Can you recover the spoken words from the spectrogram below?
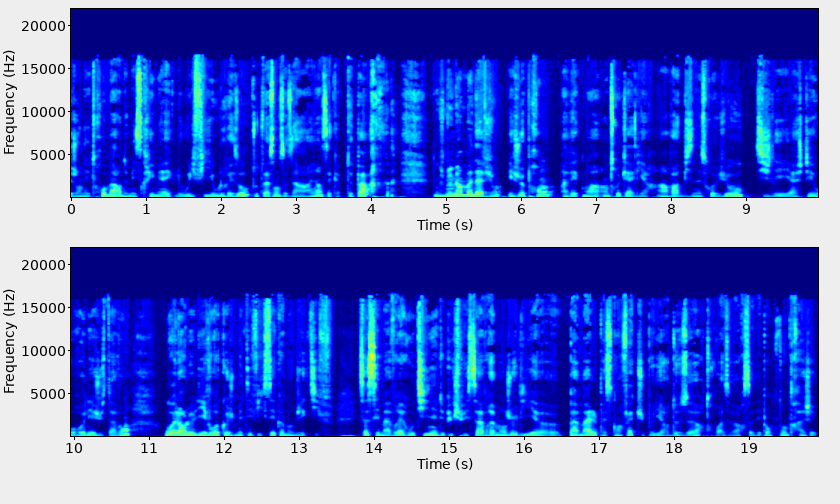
j'en ai trop marre de m'escrimer avec le Wi-Fi ou le réseau. De toute façon, ça sert à rien, ça capte pas. Donc, je me mets en mode avion et je prends avec moi un truc à lire. Un Harvard Business Review, si je l'ai acheté au relais juste avant, ou alors le livre que je m'étais fixé comme objectif. Ça, c'est ma vraie routine et depuis que je fais ça, vraiment, je lis euh, pas mal parce qu'en fait, tu peux lire deux heures, trois heures, ça dépend de ton trajet.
